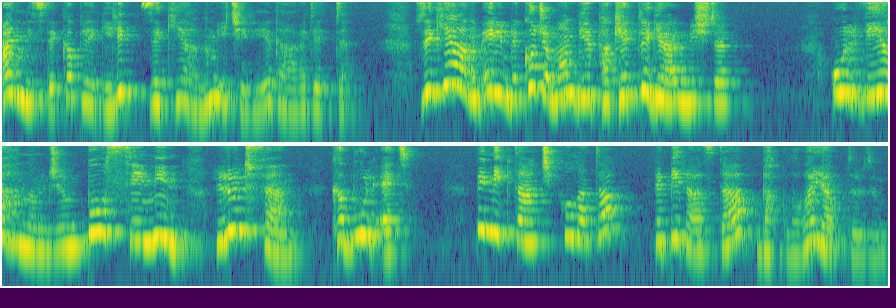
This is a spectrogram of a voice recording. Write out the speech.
Annesi de kapıya gelip Zekiye Hanım içeriye davet etti. Zekiye Hanım elinde kocaman bir paketle gelmişti. Ulviye Hanımcığım bu senin. Lütfen kabul et. Bir miktar çikolata ve biraz da baklava yaptırdım.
